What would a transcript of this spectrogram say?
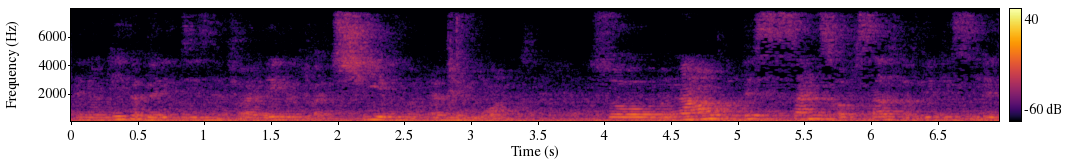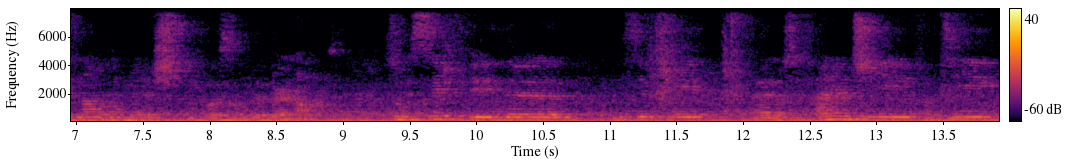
in your capabilities, that you are able to achieve whatever you want. So now this sense of self-efficacy is now diminished because of the burnout. So we see uh, the we see uh, loss of energy, fatigue,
